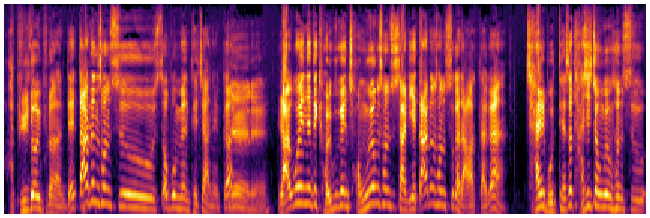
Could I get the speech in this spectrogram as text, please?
아 빌드업이 불안한데 다른 선수 써보면 되지 않을까? 네네. 라고 했는데 결국엔 정우영 선수 자리에 다른 선수가 나왔다가 잘 못해서 다시 정우영 선수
